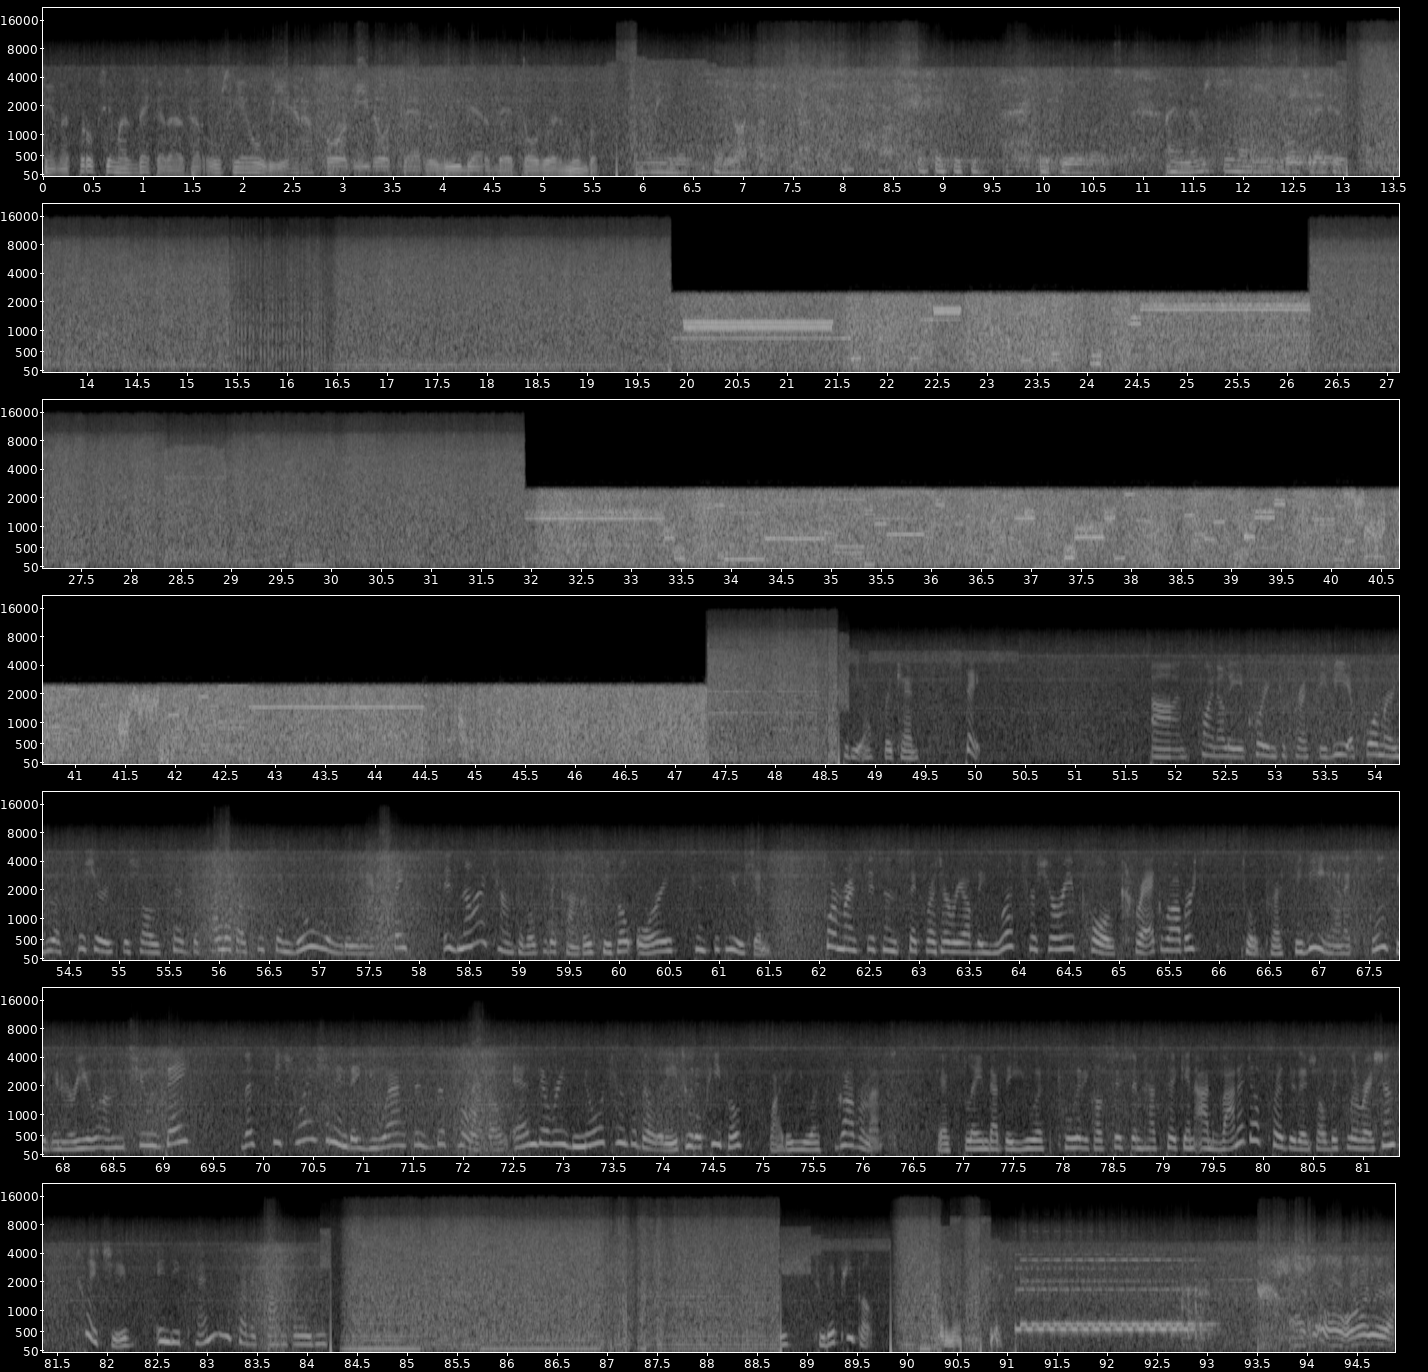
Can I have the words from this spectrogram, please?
En las próximas décadas Rusia hubiera podido ser líder de todo el mundo. I've never seen any ventilators. to the African states. And finally, according to Press TV, a former U.S. Treasury official says the political system ruling the United States is not accountable to the country's people or its constitution. Former Assistant Secretary of the U.S. Treasury, Paul Craig Roberts, told Press TV in an exclusive interview on Tuesday the situation in the U.S. is deplorable and there is no accountability to the people by the U.S. government. He explained that the U.S. political system has taken advantage of presidential declarations to achieve independence and accountability to the people. از آقای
